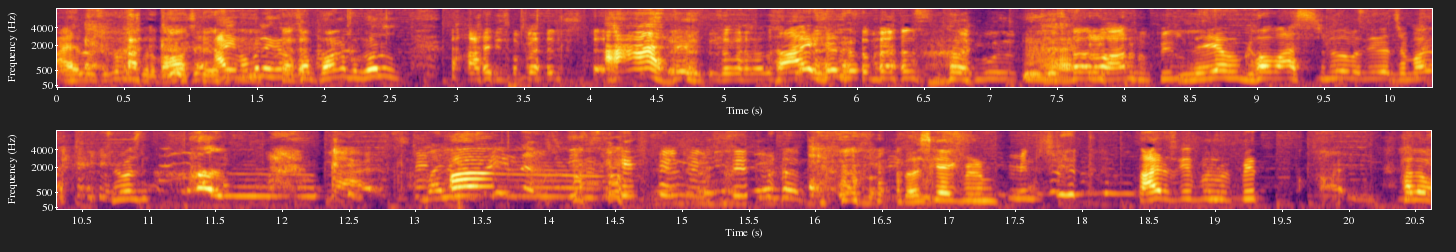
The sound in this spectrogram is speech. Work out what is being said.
Ej, hallo, så kan vi sgu da bare til. Ej, hvorfor ligger du som pokker på gulvet? Ej, så fanden. Ej, Så fanden. nej, hallo. Så fanden slem ud. Har du har på film? Lea, hun kommer bare og smider med de der tomater. Det var sådan... Må jeg lige? Du skal ikke filme min fit, mand. Hvad skal jeg ikke filme? Min fit. Nej, du skal ikke filme mit fedt. Hallo.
